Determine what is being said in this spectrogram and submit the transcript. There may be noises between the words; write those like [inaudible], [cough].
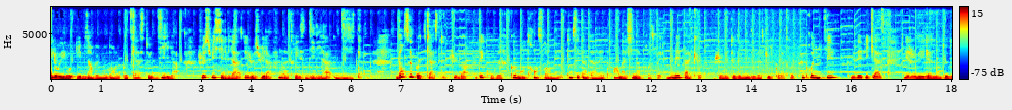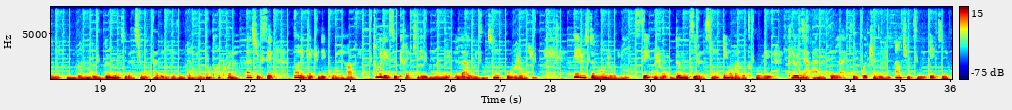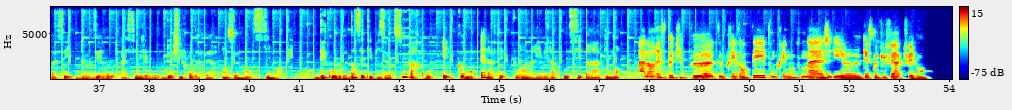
Hello hello et bienvenue dans le podcast d'Ilia. Je suis Sylvia et je suis la fondatrice d'Ilia Digital. Dans ce podcast, tu vas découvrir comment transformer ton site internet en machine à prospect, mais pas que. Je vais te donner des astuces pour être plus productive, plus efficace et je vais également te donner une bonne dose de motivation avec des interviews d'entrepreneurs à succès dans lesquels tu découvriras tous les secrets qui les ont menés là où ils en sont aujourd'hui. Et justement aujourd'hui, c'est jour de motivation et on va retrouver Claudia Anatella qui est coach de vie intuitive et qui est passée de 0 à 6 000 euros de chiffre d'affaires en seulement 6 mois. Découvre dans cet épisode son parcours et comment elle a fait pour en arriver là aussi rapidement. Alors, est-ce que tu peux euh, te présenter ton prénom, ton âge et euh, qu'est-ce que tu fais actuellement?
